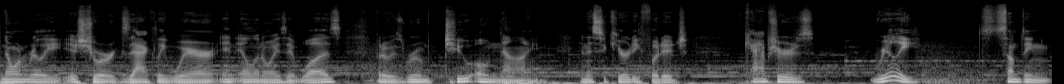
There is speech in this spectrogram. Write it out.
No one really is sure exactly where in Illinois it was, but it was room 209. And the security footage captures really something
